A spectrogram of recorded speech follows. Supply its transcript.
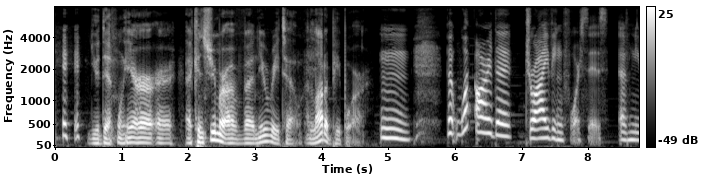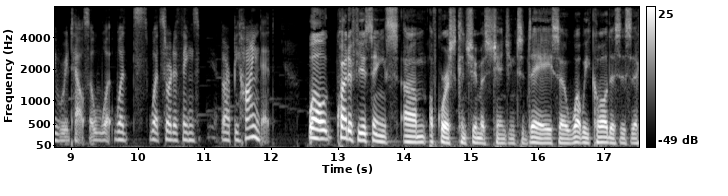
you definitely are a, a consumer of uh, new retail. A lot of people are. But what are the driving forces of new retail? So what what's what sort of things are behind it? Well, quite a few things. Um, of course, consumers changing today. So what we call this is a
